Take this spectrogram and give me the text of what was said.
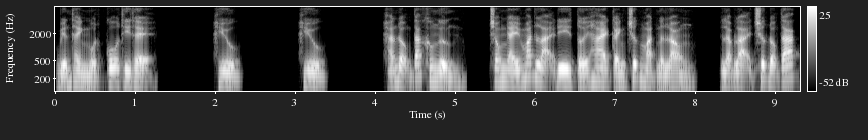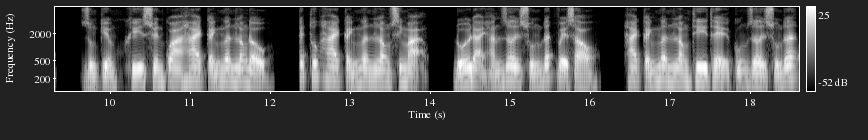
biến thành một cô thi thể. Hiu, hiu, Hắn động tác không ngừng, trong nháy mắt lại đi tới hai cánh trước mặt ngân long, lặp lại trước động tác, dùng kiếm khí xuyên qua hai cánh ngân long đầu, kết thúc hai cánh ngân long sinh mạng, đối đại hắn rơi xuống đất về sau, hai cánh ngân long thi thể cũng rơi xuống đất.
